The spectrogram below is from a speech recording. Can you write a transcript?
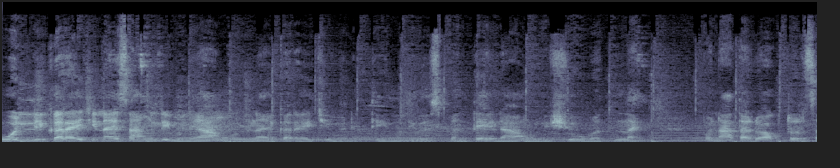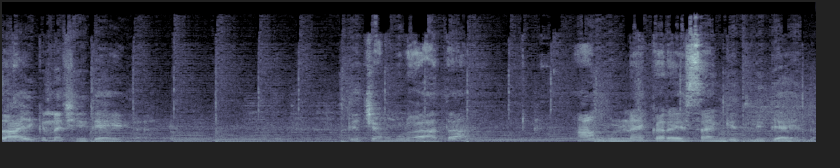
ओल्ली करायची नाही सांगली म्हणे आंघोळ नाही करायची म्हणे तीन दिवस पण त्याला आंघोळी शोभत नाही पण आता डॉक्टरचं ऐकणंच आहे त्याला त्याच्यामुळं आता आंघोळ नाही करायची सांगितली त्याला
